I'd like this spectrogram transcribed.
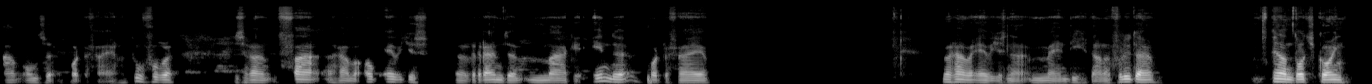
aan onze portefeuille gaan toevoegen. Dus we gaan, FA, gaan we ook eventjes ruimte maken in de portefeuille. Dan gaan we eventjes naar mijn digitale valuta. En dan Dogecoin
